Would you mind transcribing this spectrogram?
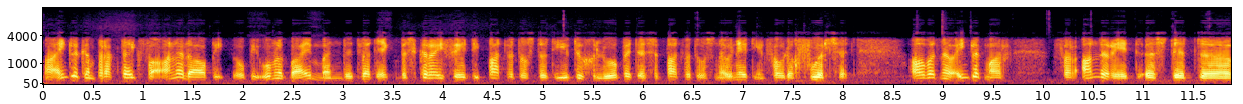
maar eintlik in praktyk verander daar op die, op die oomblik baie min. Dit wat ek beskryf het, die pad wat ons tot hier toe geloop het, is 'n pad wat ons nou net eenvoudig voortsit. Al wat nou eintlik maar verander het is dit uh,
